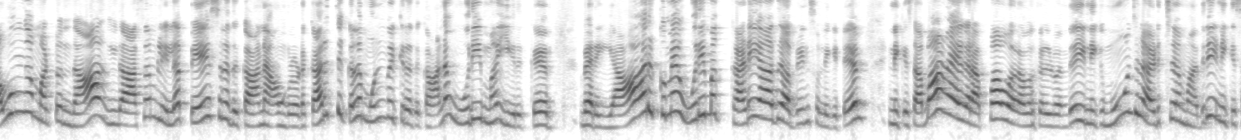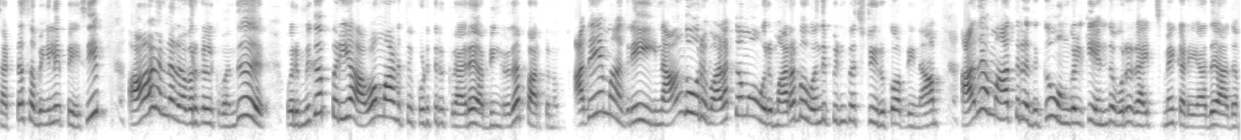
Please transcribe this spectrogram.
அவங்க மட்டும்தான் இந்த அசெம்பிளில பேசுறதுக்கான அவங்களோட கருத்துக்களை முன்வைக்கிறதுக்கான உரிமை இருக்கு. வேற யாருக்குமே உரிமை கிடையாது அப்படின்னு சொல்லிக்கிட்டு இன்னைக்கு சபாநாயகர் அப்பாவர் அவர்கள் வந்து இன்னைக்கு மூஞ்சில் அடிச்ச மாதிரி இன்னைக்கு சட்டசபையிலே பேசி ஆளுநர் அவர்களுக்கு வந்து ஒரு மிகப்பெரிய அவமானத்தை கொடுத்துருக்கிறாரு அப்படிங்கிறத பார்க்கணும். அதே மாதிரி நாங்க ஒரு வழக்கமா ஒரு மரபை வந்து பின்பற்றிட்டு இருக்கோம் அப்படின்னா அதை மாத்துறதுக்கு உங்களுக்கு எந்த ஒரு ரைட்ஸுமே கிடையாது. அதை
